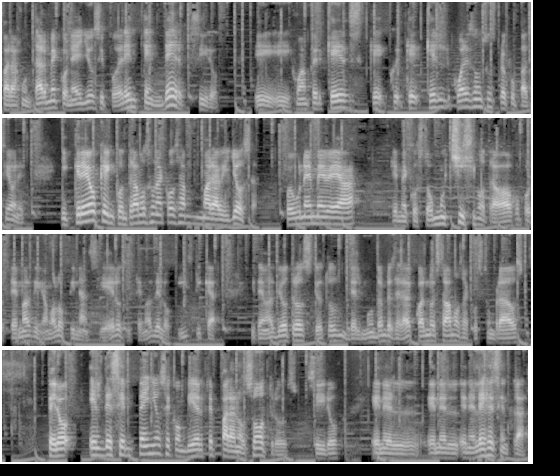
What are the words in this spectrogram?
para juntarme con ellos y poder entender, Ciro y, Juanfer, qué es, qué, qué, cuáles son sus preocupaciones. Y creo que encontramos una cosa maravillosa. Fue un MBA que me costó muchísimo trabajo por temas, digamos, los financieros y temas de logística y temas de otros, de otros del mundo empresarial al cual no estábamos acostumbrados. Pero el desempeño se convierte para nosotros, Ciro, en el, en el, en el eje central.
